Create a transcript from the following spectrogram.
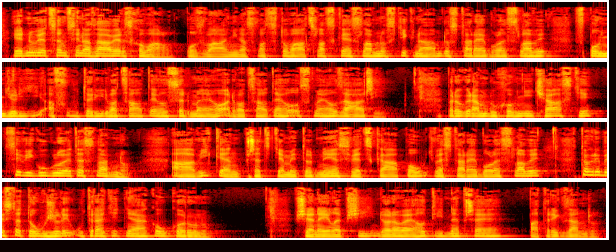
Jednu věc jsem si na závěr schoval. Pozvání na svatováclavské slavnosti k nám do Staré Boleslavy v pondělí a v úterý 27. a 28. září. Program duchovní části si vygooglujete snadno. A víkend před těmito dny je světská pouť ve Staré Boleslavi, to kdybyste toužili utratit nějakou korunu. Vše nejlepší do nového týdne přeje Patrik Zandl.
